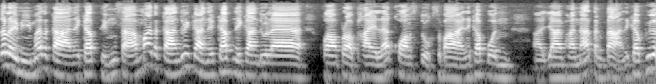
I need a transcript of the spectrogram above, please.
ก็เลยมีมาตรการนะครับถึง 3 มาตรการด้วยกันนะครับในการดูแลความปลอดภัยและความสะดวกสบายนะครับบนอ่า ยานพาหนะต่างๆนะครับเพื่อ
